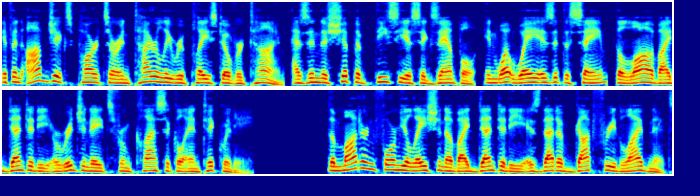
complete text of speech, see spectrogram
If an object's parts are entirely replaced over time, as in the ship of Theseus example, in what way is it the same? The law of identity originates from classical antiquity. The modern formulation of identity is that of Gottfried Leibniz,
